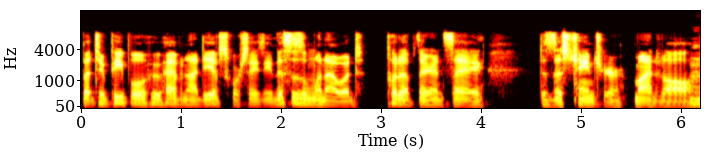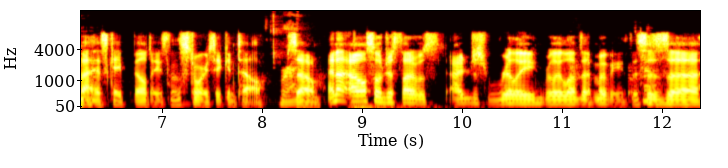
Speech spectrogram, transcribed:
But to people who have an idea of Scorsese, this is the one I would put up there and say, does this change your mind at all mm. about his capabilities and the stories he can tell? Right. So, and I also just thought it was, I just really, really love that movie. This is uh,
